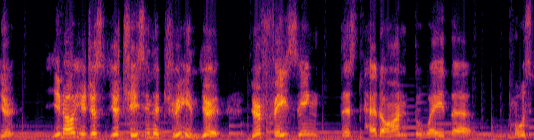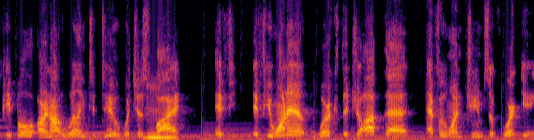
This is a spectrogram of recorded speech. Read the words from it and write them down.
you're, you know, you're just you're chasing a dream. You're you're facing this head on the way that most people are not willing to do, which is Mhm. why if if you want to work the job that everyone dreams of working,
